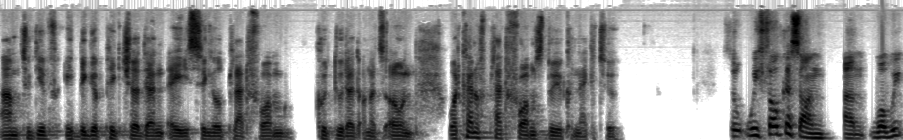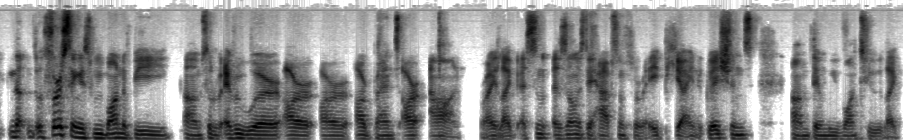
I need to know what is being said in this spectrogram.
um, to give a bigger picture than a single platform could do that on its own. What kind of platforms do you connect to? So we focus on um, we the first thing is we want to be um, sort of everywhere our, our our brands are on, right? Like as soon, as long as they have some sort of API integrations, um, then we want to like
